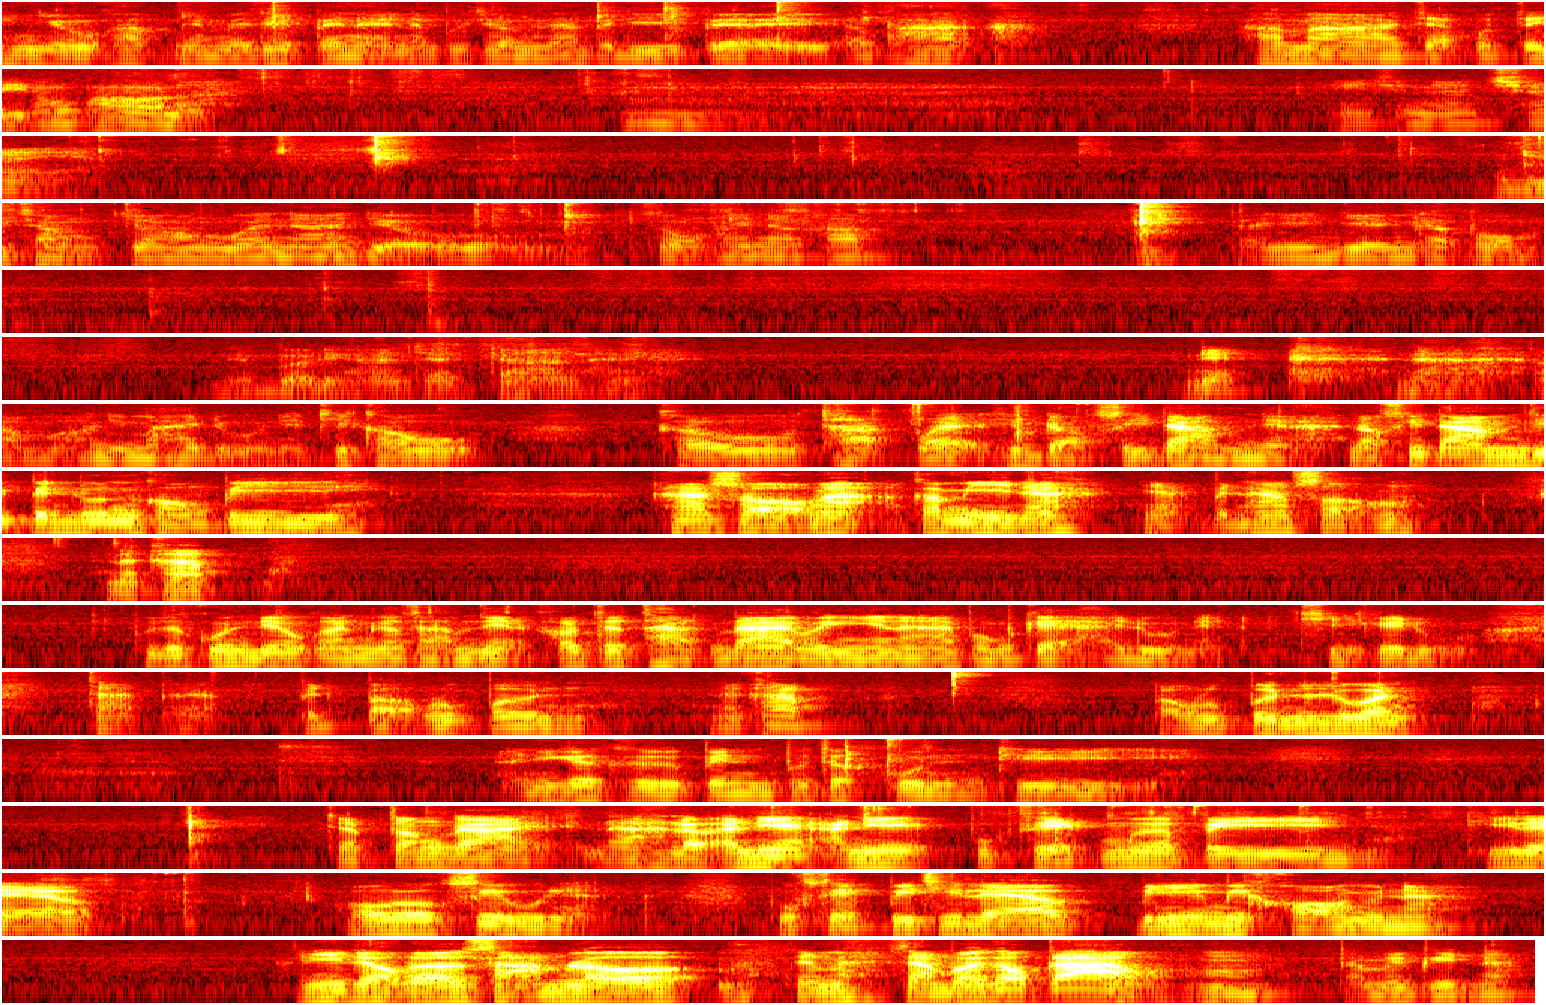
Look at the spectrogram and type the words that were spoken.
ยังอยู่ครับยังไม่ได้ไปไหนนะผู้ชมนะพอดีไปเอาผ้าผ้ามาจากกุฏิหลวงพ่อหน่อยอืมนี่ชนะชัยที่สั่งจองไว้นะ เดี๋ยวส่งให้นะครับใจเย็นๆครับผมเดี๋ยวบริหารจัดการให้ เนี่ยนะเอาเอาอันนี้มาให้ดูเนี่ยที่เขาเขาถักไว้ที่ดอกสีดำเนี่ยดอกสีดำที่เป็นรุ่นของปีห้าสองอะก็มีนะเนี่ยเป็นห้าสองนะครับพุทธคุณเดียวกันกับสามเนี่ยเขาจะถักได้ไว้อย่างนี้นะ ผมแกะให้ดูเนี่ยฉีกให้ดูถักเนี่ยเป็นปอกลูกปืนนะครับปอกลูกปืนล้วน อันนี้ก็คือเป็นพุทธคุณที่จับต้องได้นะ แล้วอันนี้อันนี้ปลูกเสกเมื่อปีที่แล้วโฮโลซิลเนี่ยปลูกเสกปีที่แล้วปีนี้ยังมีของอยู่นะ อันนี้ดอกละสามร้อยใช่ไหมสามร้อยเก้าเก้าอืมจำไม่ผิดนะ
